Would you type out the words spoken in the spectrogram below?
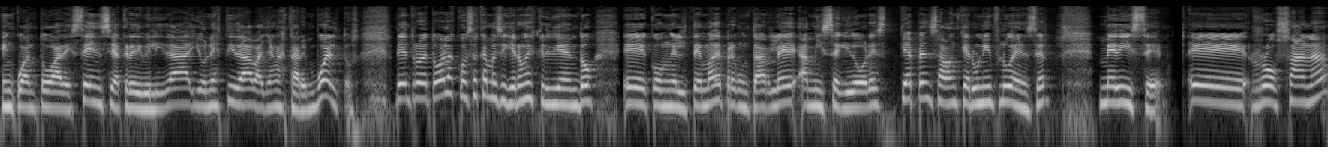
en cuanto a decencia, credibilidad y honestidad vayan a estar envueltos. Dentro de todas las cosas que me siguieron escribiendo eh, con el tema de preguntarle a mis seguidores qué pensaban que era un influencer, me dice, eh, Rosana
